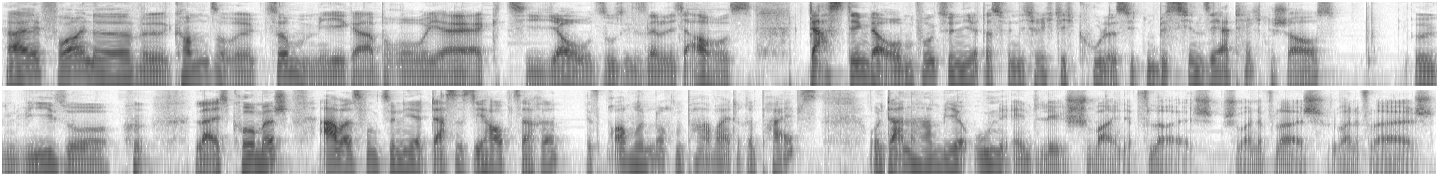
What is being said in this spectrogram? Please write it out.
Hi Freunde, willkommen zurück zum Mega-Projekt. Yo, so sieht es nämlich aus. Das Ding da oben funktioniert, das finde ich richtig cool. Es sieht ein bisschen sehr technisch aus. Irgendwie, so leicht komisch. Aber es funktioniert, das ist die Hauptsache. Jetzt brauchen wir noch ein paar weitere Pipes. Und dann haben wir unendlich Schweinefleisch. Schweinefleisch, Schweinefleisch.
